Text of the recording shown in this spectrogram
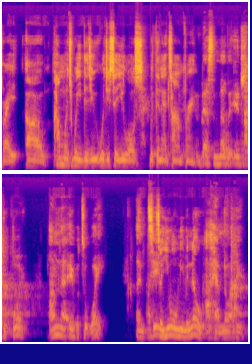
Right? Uh, how much weight did you? Would you say you lost within that time frame? That's another interesting point. I'm not able to weigh until So you won't even know. I have no idea.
